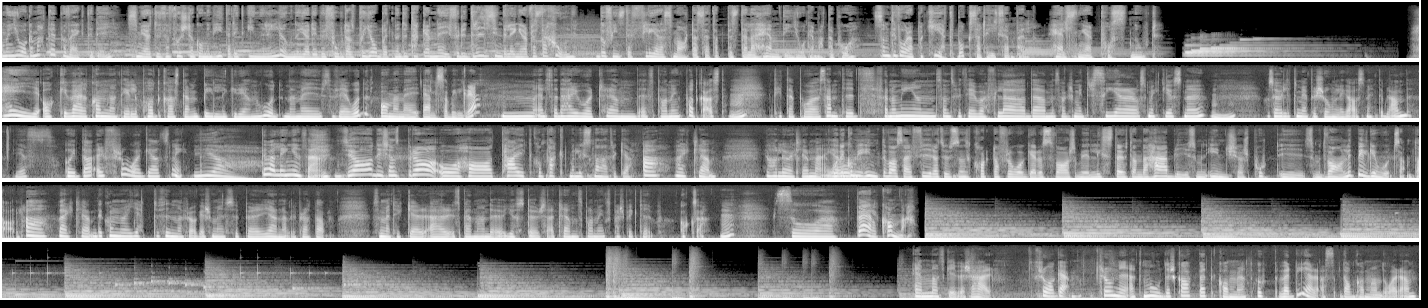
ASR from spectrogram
Om en yogamatta är på väg till dig, som gör att du för första gången hittar ditt inre lugn och gör dig befordrad på jobbet men du tackar nej för du drivs inte längre av prestation. Då finns det flera smarta sätt att beställa hem din yogamatta på. Som till våra paketboxar till exempel. Hälsningar Postnord. Hej och välkomna till podcasten Billgren Wood med mig Sofia Wood. Och med mig Elsa Billgren. Mm, Elsa, det här är vår trendspaningspodcast. Mm. Tittar på samtidsfenomen, sånt som vi ser i våra flöden, saker som intresserar oss mycket just nu. Mm. Och så har vi lite mer personliga avsnitt ibland. Yes. Och idag är det frågeavsnitt. Ja. Det var länge sedan. ja, det känns bra att ha tajt kontakt med lyssnarna tycker jag. Ja, verkligen. Jag håller verkligen med. Jag Och det kommer ju inte vara så här 4 000 korta frågor och svar som i en lista utan det här blir ju som en inkörsport i som ett vanligt Billgren Wood-samtal. Ja, verkligen. Det kommer några jättefina frågor som jag supergärna vill prata om. Som jag tycker är spännande just ur så här trendspaningsperspektiv också. Mm. Så Välkomna! Emma skriver så här. Fråga. Tror ni att moderskapet kommer att uppvärderas de kommande åren?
